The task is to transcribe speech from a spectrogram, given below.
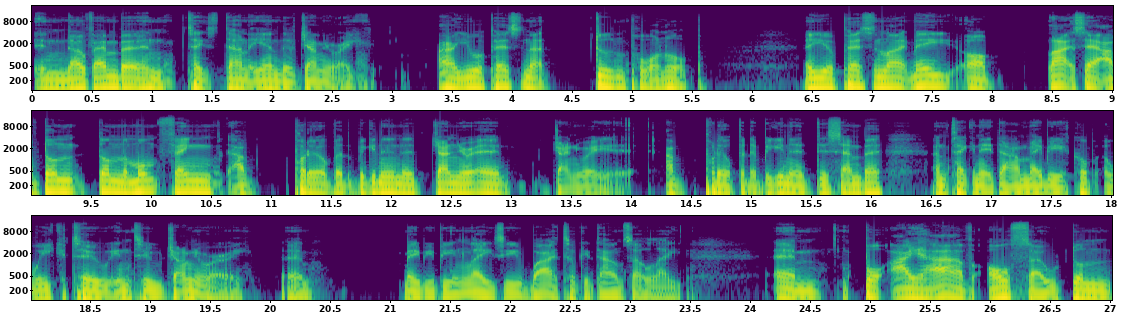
in November and takes it down at the end of January? Are you a person that doesn't put one up? Are you a person like me? Or like I said, I've done done the month thing. I've put it up at the beginning of January. January. I put it up at the beginning of December and taking it down maybe a couple a week or two into January. Um, maybe being lazy why I took it down so late. Um, but I have also done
